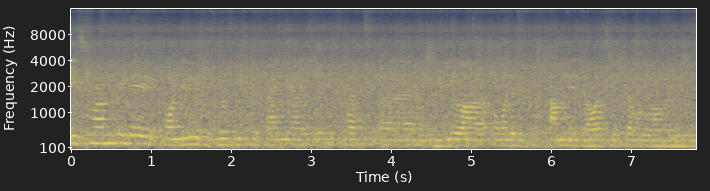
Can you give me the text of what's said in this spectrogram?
নেক্সট মান্থ থেকে কন্টিনিউ ভিডিও দিতে টাইমে আসবে ঠিকঠাক ভিডিও আমাদের সামনে দেওয়ার চেষ্টা করব আমরা বেশি।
